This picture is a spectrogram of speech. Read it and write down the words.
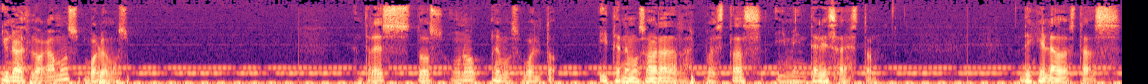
Y una vez lo hagamos, volvemos. En 3, 2, 1, hemos vuelto. Y tenemos ahora las respuestas y me interesa esto. ¿De qué lado estás?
